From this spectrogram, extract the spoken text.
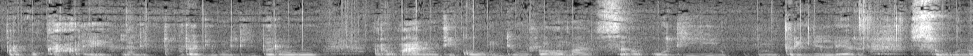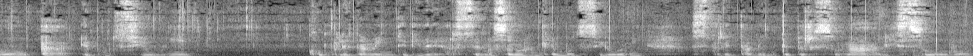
provocare la lettura di un libro romantico, di un romance o di un thriller. Sono eh, emozioni completamente diverse, ma sono anche emozioni strettamente personali, sono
